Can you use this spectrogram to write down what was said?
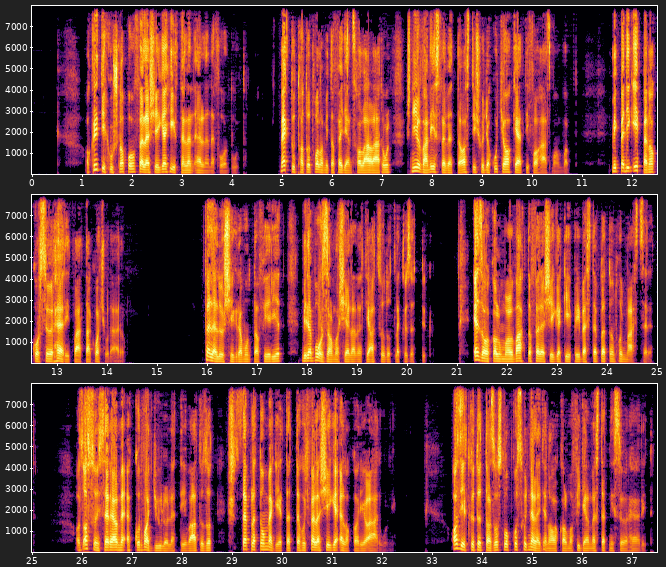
A kritikus napon felesége hirtelen ellene fordult. Megtudhatott valamit a fegyenc haláláról, s nyilván észrevette azt is, hogy a kutya a kerti faházban van. Mégpedig éppen akkor ször Harryt várták vacsorára. Felelősségre mondta a férjét, mire borzalmas jelenet játszódott le közöttük. Ez alkalommal vágta felesége képébe Stapleton, hogy mást szeret. Az asszony szerelme ekkor vagy gyűlöletté változott, s Stapleton megértette, hogy felesége el akarja árulni. Azért kötötte az oszlophoz, hogy ne legyen alkalma figyelmeztetni Sir Harryt.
